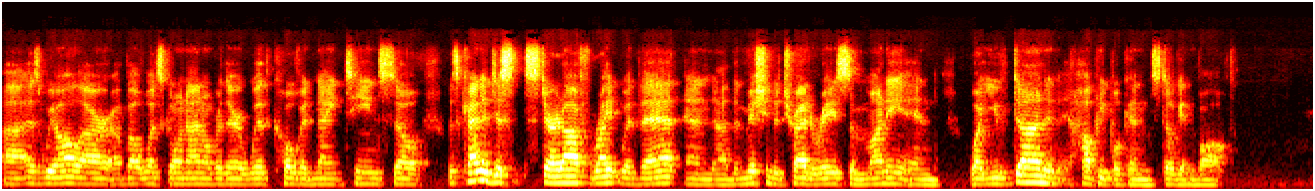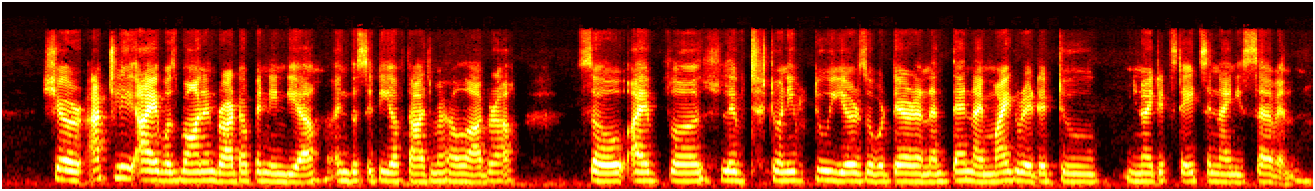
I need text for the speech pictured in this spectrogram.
uh, as we all are, about what's going on over there with COVID 19. So let's kind of just start off right with that and uh, the mission to try to raise some money and what you've done and how people can still get involved. Sure. Actually, I was born and brought up in India in the city of Taj Mahal, Agra. So I've uh, lived 22 years over there, and, and then I migrated to United States in '97.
